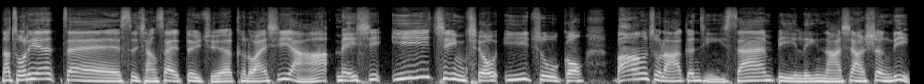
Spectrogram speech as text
那昨天在四强赛对决克罗埃西亚，梅西一进球一助攻，帮助了阿根廷三比零拿下胜利。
